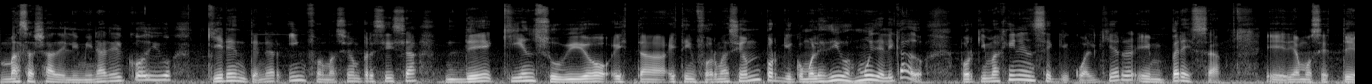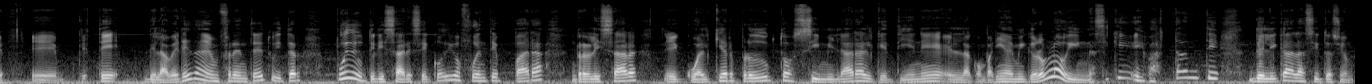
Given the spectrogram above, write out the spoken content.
más allá de eliminar el código, quieren tener información precisa de quién subió esta, esta información, porque como les digo, es muy delicado. Porque imagínense que cualquier empresa, eh, digamos, este, eh, que esté de la vereda enfrente de Twitter puede utilizar ese código fuente para realizar eh, cualquier producto similar al que tiene la compañía de microblogging. Así que es bastante delicada la situación.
